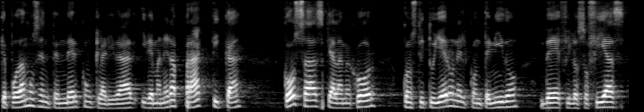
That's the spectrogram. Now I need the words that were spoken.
que podamos entender con claridad y de manera práctica cosas que a lo mejor constituyeron el contenido de filosofías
